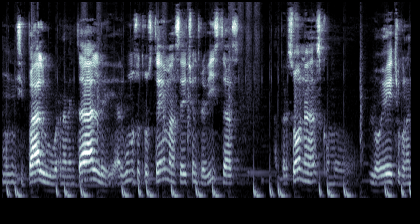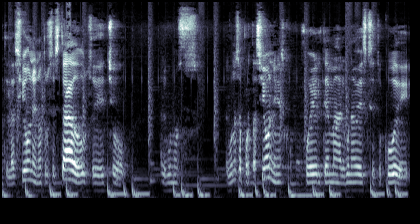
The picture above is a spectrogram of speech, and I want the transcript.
municipal, gubernamental, de algunos otros temas, he hecho entrevistas a personas como lo he hecho con antelación en otros estados, he hecho algunos, algunas aportaciones como fue el tema alguna vez que se tocó de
